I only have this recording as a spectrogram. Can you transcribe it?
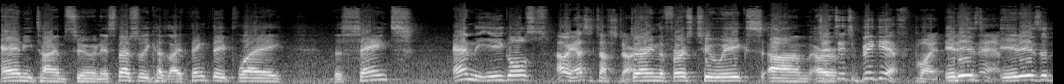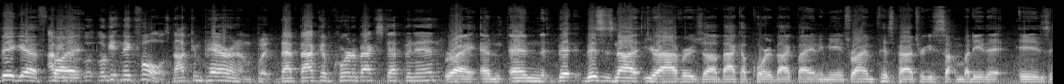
anytime soon, especially because I think they play the Saints and the Eagles. Oh, yeah, that's a tough start. During the first two weeks. Um, it's, it's, a big if, but it is, it is a big if. I but mean, look, look, at Nick Foles, not comparing him, but that backup quarterback stepping in. Right, and, and th- this is not your average uh, backup quarterback by any means. Ryan Fitzpatrick is somebody that is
